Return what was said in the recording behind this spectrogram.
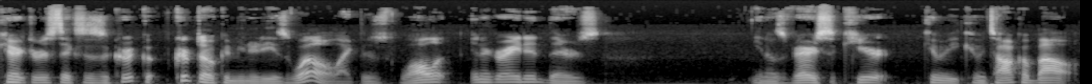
characteristics as a crypto, community as well. Like there's wallet integrated. There's, you know, it's very secure. Can we can we talk about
